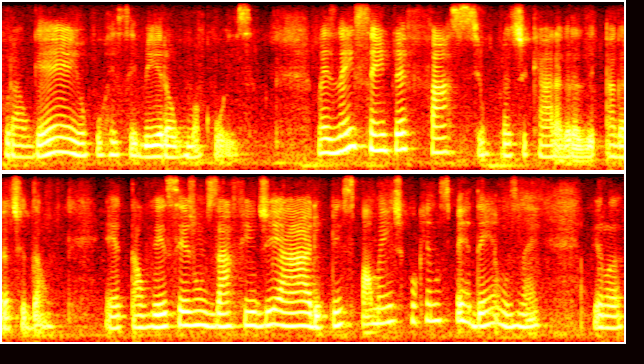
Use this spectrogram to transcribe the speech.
por alguém ou por receber alguma coisa? Mas nem sempre é fácil praticar a gratidão. É, talvez seja um desafio diário, principalmente porque nos perdemos, né? Pela,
